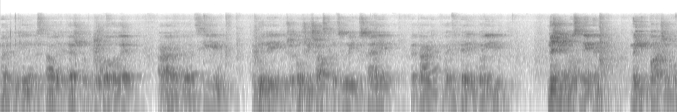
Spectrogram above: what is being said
Ми б хотіли представити те, що підготовили е, ці люди, які вже довший час працюють у сфері питань е, дітей-інвалідів. Ми живемо з ними, ми їх бачимо,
